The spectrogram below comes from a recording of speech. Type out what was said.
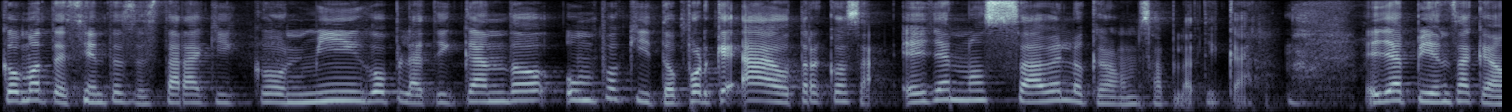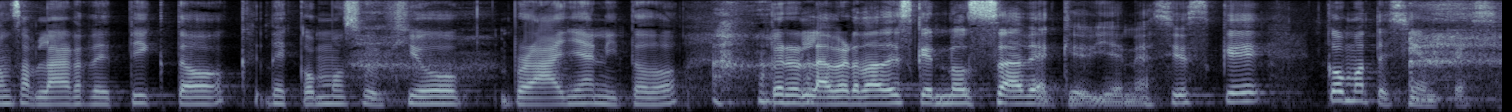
¿Cómo te sientes de estar aquí conmigo platicando un poquito? Porque, ah, otra cosa, ella no sabe lo que vamos a platicar. Ella piensa que vamos a hablar de TikTok, de cómo surgió Brian y todo, pero la verdad es que no sabe a qué viene. Así es que, ¿cómo te sientes?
